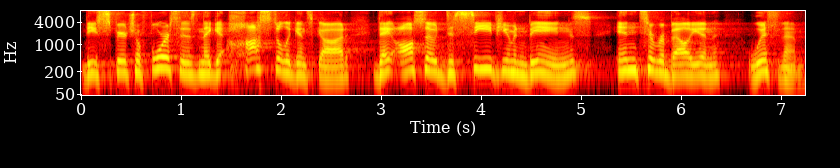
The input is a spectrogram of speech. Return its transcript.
these spiritual forces, and they get hostile against God, they also deceive human beings into rebellion with them.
